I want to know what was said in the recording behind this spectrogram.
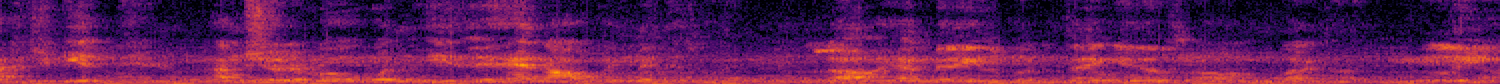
how did you get there? I'm sure the road wasn't easy. It hadn't always been this way. No, it hadn't been easy, but the thing is, um, like uh, Lee,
